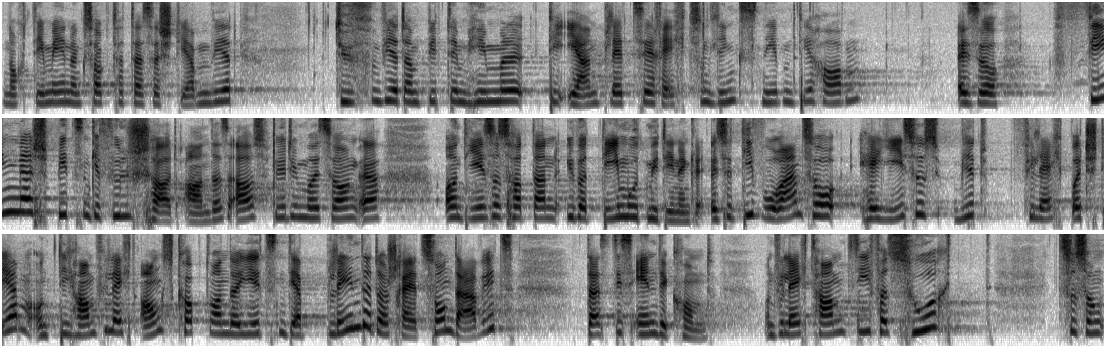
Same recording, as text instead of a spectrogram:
nachdem er ihnen gesagt hat, dass er sterben wird, dürfen wir dann bitte im Himmel die Ehrenplätze rechts und links neben dir haben? Also Fingerspitzengefühl schaut anders aus, würde ich mal sagen. Und Jesus hat dann über Demut mit ihnen geredet. Also die waren so, Herr Jesus wird vielleicht bald sterben. Und die haben vielleicht Angst gehabt, wenn da jetzt der Blinde da schreit, Sohn Davids, dass das Ende kommt. Und vielleicht haben sie versucht zu sagen,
